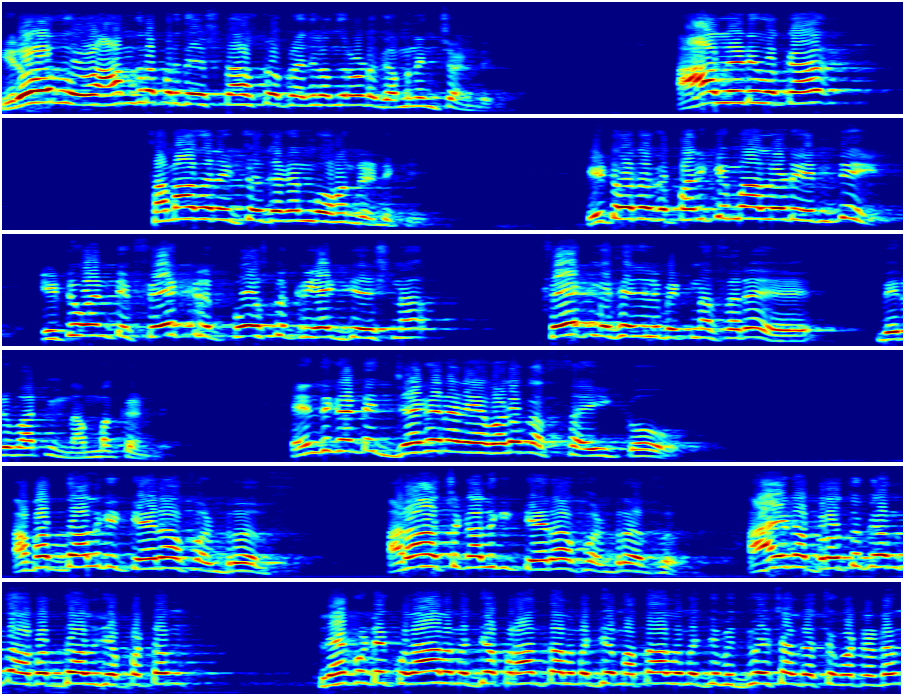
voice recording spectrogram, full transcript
ఈరోజు ఆంధ్రప్రదేశ్ రాష్ట్ర ప్రజలందరూ కూడా గమనించండి. ఆల్రెడీ ఒక సమాధానం ఇచ్చో జగన్మోహన్ రెడ్డికి. ఇటువంటి ఒక పరికిమాలోడు ఎన్ని ఇటువంటి ఫేక్ పోస్టులు క్రియేట్ చేసినా ఫేక్ మెసేజ్లు పెట్టినా సరే మీరు వాటిని నమ్మకండి. ఎందుకంటే జగన్ అనేవాడు ఒక సైకో అబద్ధాలకి కేర్ ఆఫ్ అడ్రస్ అరాచకాలకి కేర్ ఆఫ్ అడ్రస్ ఆయన బ్రతుకంతా అబద్ధాలు చెప్పటం లేకుంటే కులాల మధ్య ప్రాంతాల మధ్య మతాల మధ్య విద్వేషాలు రెచ్చగొట్టడం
